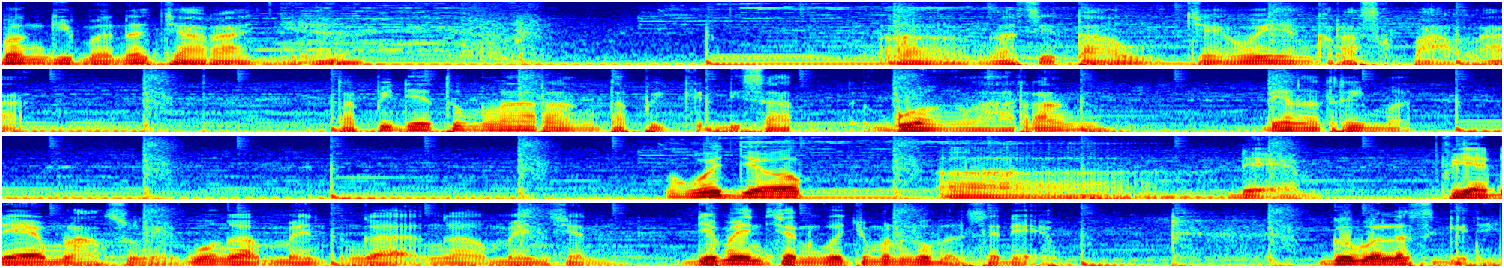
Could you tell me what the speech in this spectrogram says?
Bang gimana caranya uh, ngasih tahu cewek yang keras kepala tapi dia tuh ngelarang tapi di saat gue ngelarang dia nggak terima? Gue jawab uh, DM via DM langsung ya. Gue nggak nggak nggak mention. Dia mention gue cuman gue balas DM gue balas gini.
